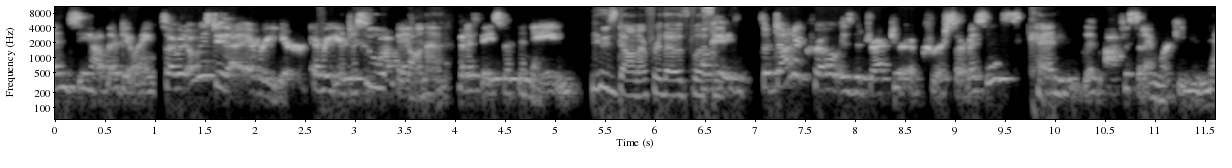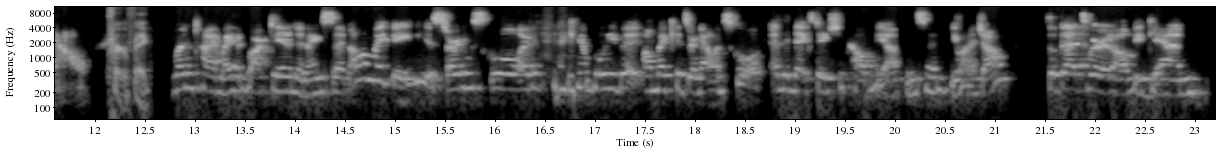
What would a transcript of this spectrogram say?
and see how they're doing. So I would always do that every year. Every year, just Who pop in, Donna? put a face with the name. Who's Donna for those listening? Okay, so Donna Crow is the director of career services okay. and the office that I'm working in now. Perfect one time I had walked in and I said, Oh, my baby is starting school. I, I can't believe it. All my kids are now in school. And the next day she called me up and said, You want a job? So that's where it all began.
